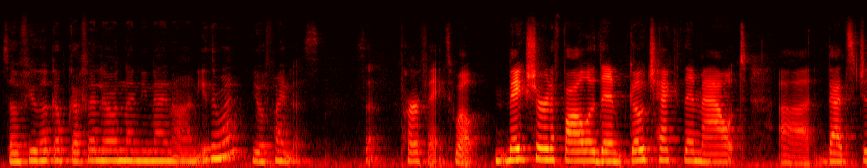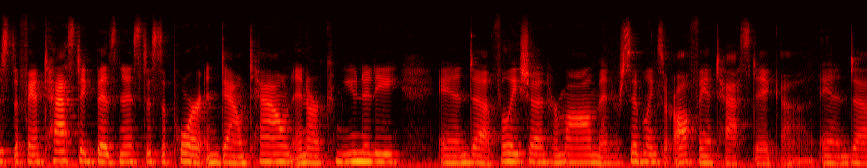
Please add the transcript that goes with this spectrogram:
So if you look up Cafe Leon 99 on either one, you'll find us. So Perfect. Well, make sure to follow them. Go check them out. Uh, that's just a fantastic business to support in downtown in our community. And uh, Felicia and her mom and her siblings are all fantastic. Uh, and uh,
